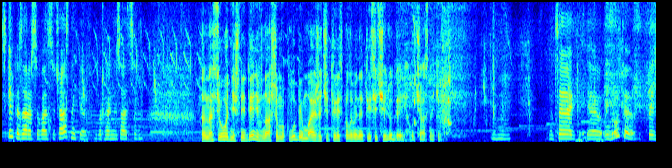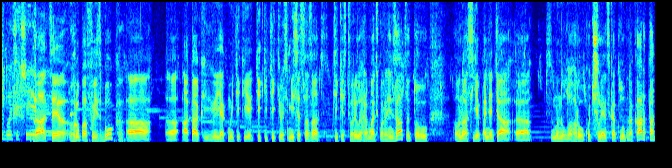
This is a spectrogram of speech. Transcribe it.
Скільки зараз у вас учасників в організації? На сьогоднішній день в нашому клубі майже 4,5 тисячі людей, учасників. Це е, у групі в Фейсбуці чи Так, да, це група Facebook. А, а, а так, як ми тільки, тільки, тільки ось місяць назад тільки створили громадську організацію, то у нас є поняття е, з минулого року членська клубна карта.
